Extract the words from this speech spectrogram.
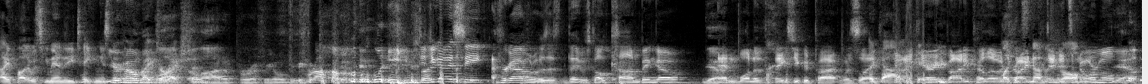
I thought it was humanity taking a step Your in the home right right direction. a lot of peripheral view. Probably. Did you guys see? I forgot what it was. It was called Con Bingo. Yeah. And one of the things you could put was like A guy carrying body pillow and Like trying to pretend it's normal. Yeah.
